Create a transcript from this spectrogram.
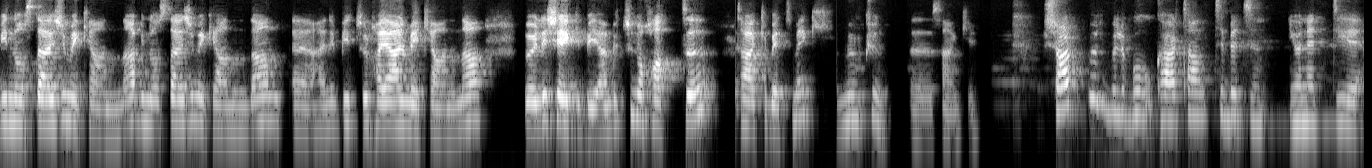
bir nostalji mekanına, bir nostalji mekanından e, hani bir tür hayal mekanına böyle şey gibi yani bütün o hattı takip etmek mümkün e, sanki. Şark Bülbülü bu Kartal Tibet'in yönettiği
